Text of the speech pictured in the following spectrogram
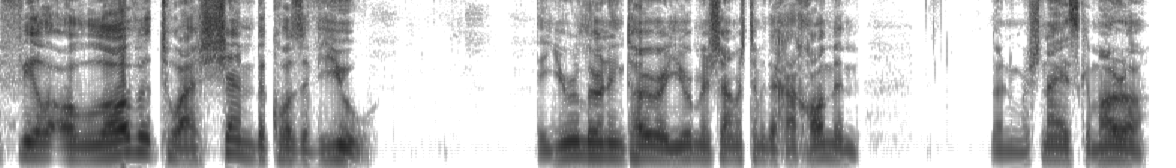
feel a love to Hashem because of you. That you're learning Torah, you're Meshamash Tamid Chachomim, learning Mishnayis Gemara,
